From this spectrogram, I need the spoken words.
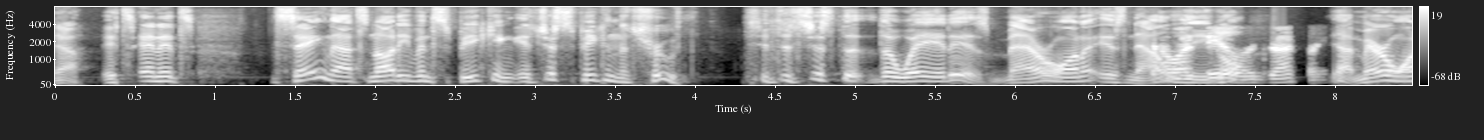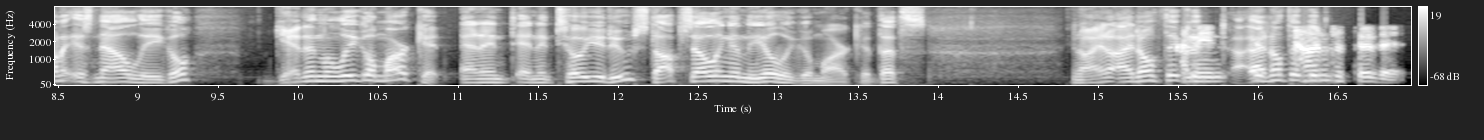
Yeah, it's and it's saying that's not even speaking; it's just speaking the truth. It's just the, the way it is. Marijuana is now legal. exactly. Yeah, marijuana is now legal. Get in the legal market, and in, and until you do, stop selling in the illegal market. That's you know, I, I don't think. I mean, it, I don't think time it, to pivot.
